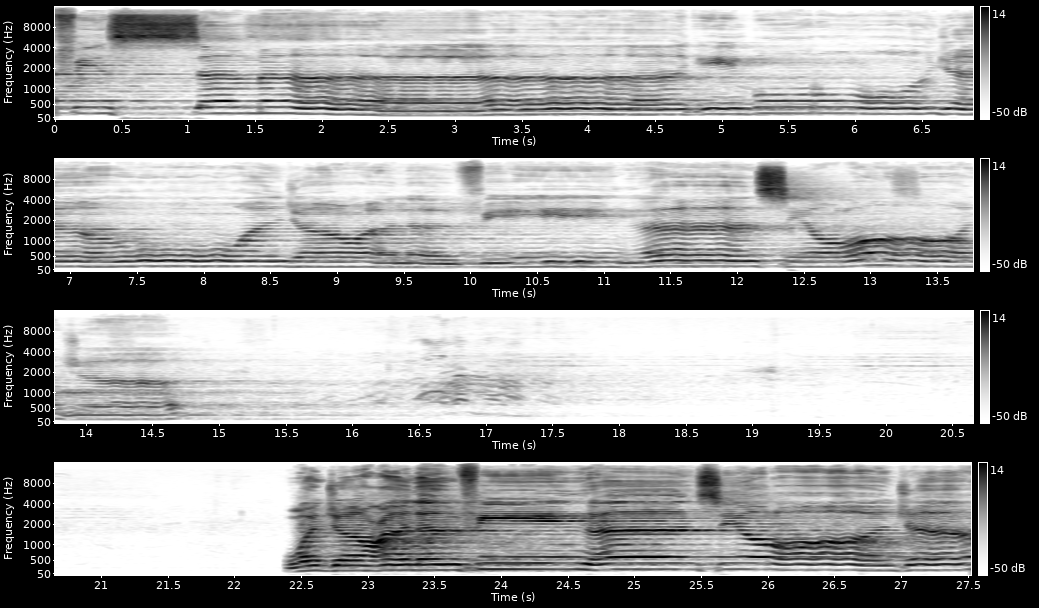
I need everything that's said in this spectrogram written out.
في السماء بروجا وجعل فيها سراجا. وجعل فيها سراجا.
